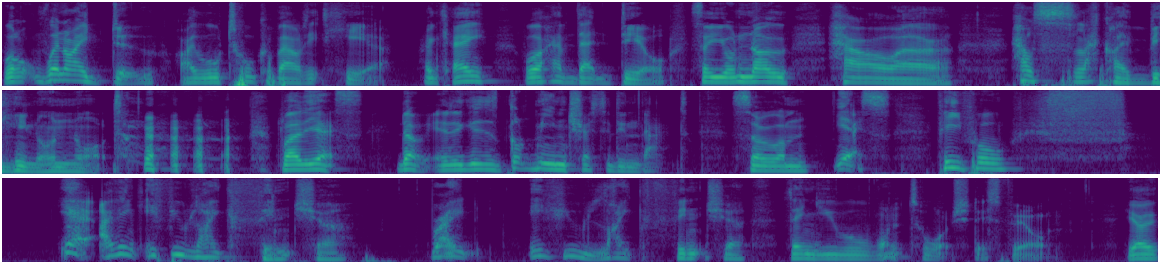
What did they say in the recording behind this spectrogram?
Well, when I do, I will talk about it here. Okay, we'll have that deal, so you'll know how uh, how slack I've been or not. but yes, no, it has got me interested in that. So um, yes, people. Yeah, I think if you like Fincher, right? if you like Fincher, then you will want to watch this film. You know,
